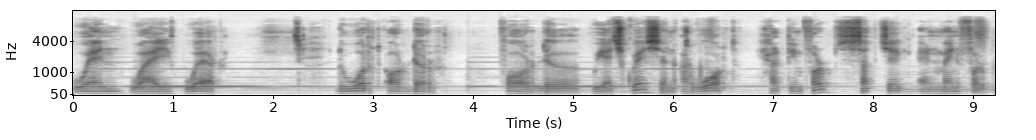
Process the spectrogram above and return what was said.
when, why, where. The word order for the WH question are word, helping verb, subject, and main verb.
